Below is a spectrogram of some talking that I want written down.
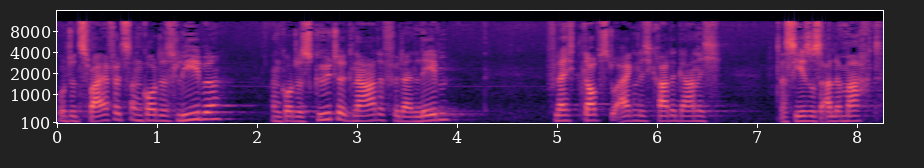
und du zweifelst an Gottes Liebe, an Gottes Güte, Gnade für dein Leben. Vielleicht glaubst du eigentlich gerade gar nicht, dass Jesus alle Macht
